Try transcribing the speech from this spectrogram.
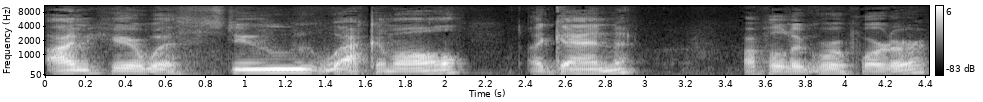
I'm here with Stu Whack-A-Mole again, our political reporter.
